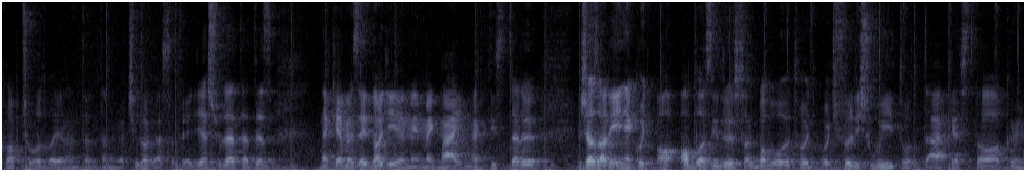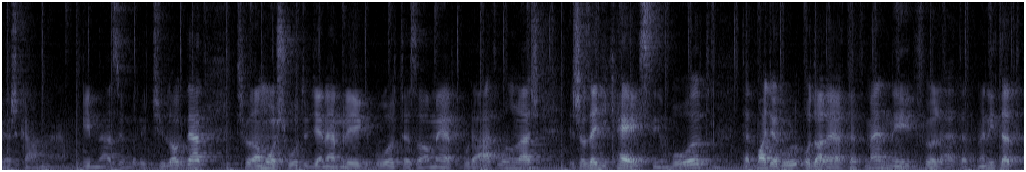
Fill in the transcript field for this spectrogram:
kapcsolódva jelentette meg a Csillagászati Egyesület, tehát ez nekem ez egy nagy élmény, meg máig megtisztelő. És az a lényeg, hogy a, abban az időszakban volt, hogy, hogy föl is újították ezt a könyves Kálmán gimnáziumbeli csillagdát, és például most volt ugye nemrég volt ez a Merkur átvonulás, és az egyik helyszín volt, tehát magyarul oda lehetett menni, föl lehetett menni, tehát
